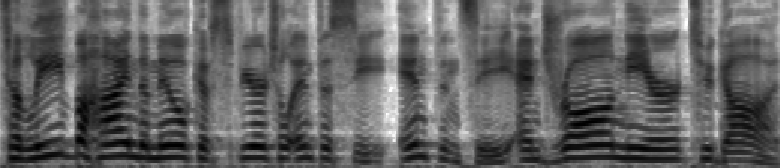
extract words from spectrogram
to leave behind the milk of spiritual infancy, infancy and draw near to God.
